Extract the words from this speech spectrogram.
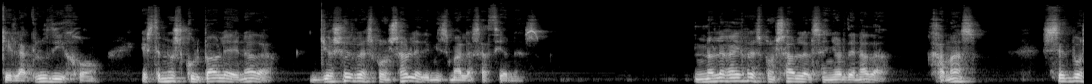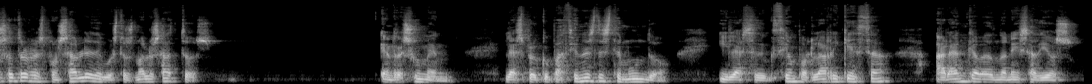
que la cruz dijo, Este no es culpable de nada, yo soy responsable de mis malas acciones. No le hagáis responsable al Señor de nada, jamás. Sed vosotros responsables de vuestros malos actos. En resumen, las preocupaciones de este mundo y la seducción por la riqueza harán que abandonéis a Dios.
